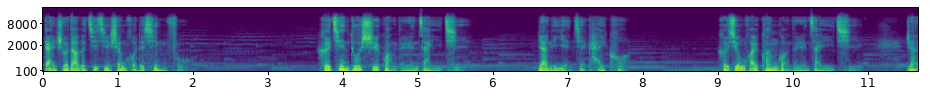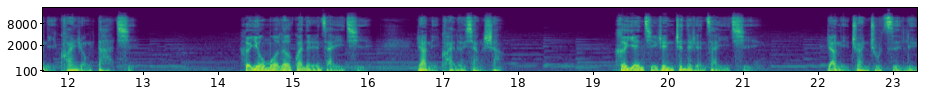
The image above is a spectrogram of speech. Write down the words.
感受到了积极生活的幸福。和见多识广的人在一起，让你眼界开阔；和胸怀宽广的人在一起，让你宽容大气；和幽默乐观的人在一起，让你快乐向上；和严谨认真的人在一起，让你专注自律。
